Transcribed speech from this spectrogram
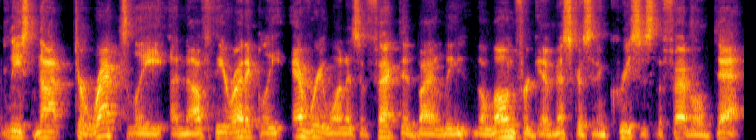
at least not directly enough. Theoretically, everyone is affected by the loan forgiveness because it increases the federal debt.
